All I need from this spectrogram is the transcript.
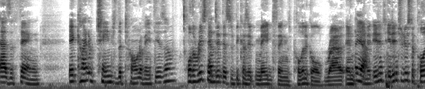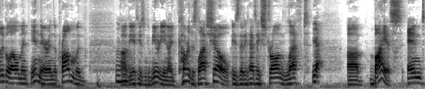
as a thing, it kind of changed the tone of atheism. Well, the reason And- it did this is because it made things political, rather, and, Yeah. and it, it it introduced a political element in there. And the problem with Mm-hmm. uh, the atheism community, and I covered this last show, is that it has a strong left Yeah, uh, bias, and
